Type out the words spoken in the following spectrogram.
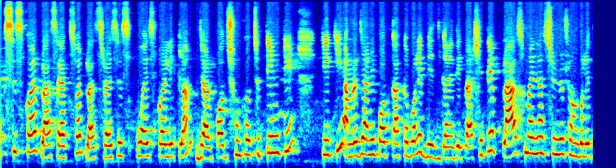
X square plus X Y plus thrice Y square লিখলাম, যার পদ সংখ্যা হচ্ছে তিনটি। কি কি? আমরা জানি পদ কাকে বলে? বীজগাণিতিক রাশিতে প্লাস মাইনাস চিহ্ন সংবলিত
